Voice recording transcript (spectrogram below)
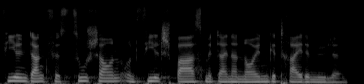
Vielen Dank fürs Zuschauen und viel Spaß mit deiner neuen Getreidemühle.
